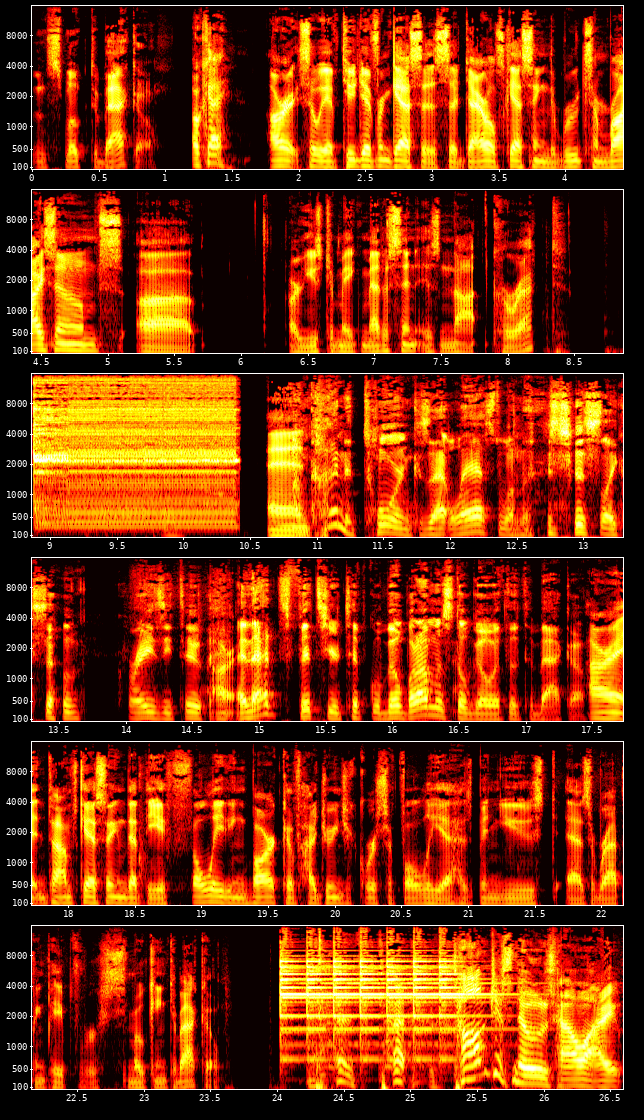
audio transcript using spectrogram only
and smoke tobacco. Okay. All right. So we have two different guesses. So Daryl's guessing the roots and rhizomes uh, are used to make medicine is not correct. And I'm kind of torn because that last one is just like so crazy too, and that fits your typical bill. But I'm gonna still go with the tobacco. all right, Tom's guessing that the foliating bark of Hydrangea quercifolia has been used as a wrapping paper for smoking tobacco. Tom just knows how I,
